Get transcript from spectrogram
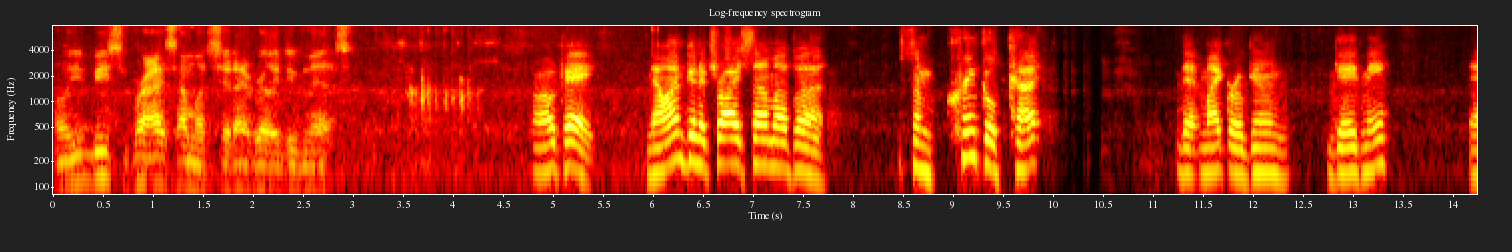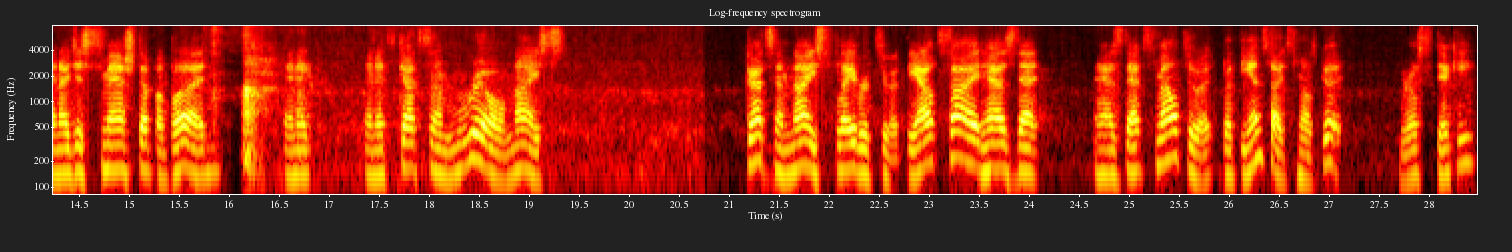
Well, you'd be surprised how much shit I really do miss. Okay, now I'm gonna try some of uh some crinkle cut that Micro Goon gave me, and I just smashed up a bud, and it and it's got some real nice, got some nice flavor to it. The outside has that has that smell to it, but the inside smells good, real sticky.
